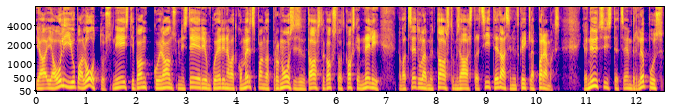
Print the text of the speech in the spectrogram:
ja, ja oli juba lootus, nii Eesti Pank kui Rahandusministeerium kui erinevad kommertspangad prognoosisid, et aasta kaks tuhat kakskümmend neli, no vot see tuleb nüüd taastumise aasta, et siit edasi nüüd kõik läheb paremaks. ja nüüd siis detsembri lõpus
